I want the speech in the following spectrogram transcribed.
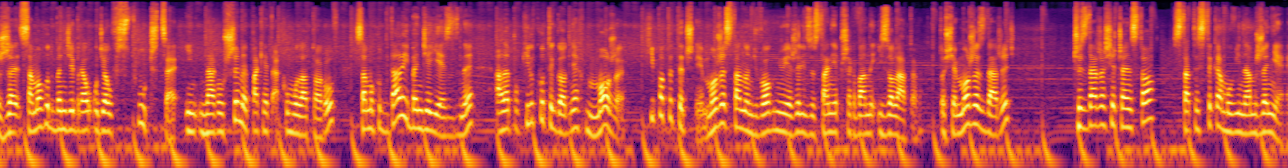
że samochód będzie brał udział w stłuczce i naruszymy pakiet akumulatorów, samochód dalej będzie jezdny, ale po kilku tygodniach może, hipotetycznie, może stanąć w ogniu, jeżeli zostanie przerwany izolator. To się może zdarzyć. Czy zdarza się często? Statystyka mówi nam, że nie,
